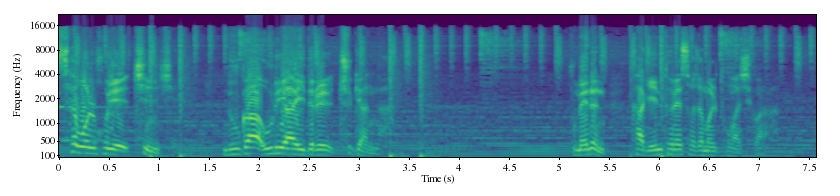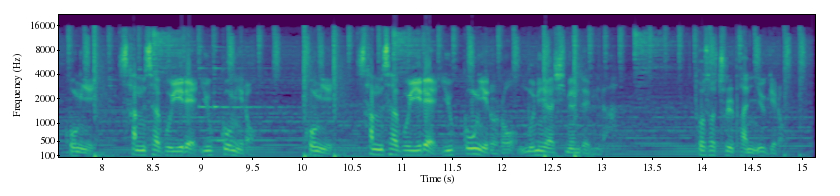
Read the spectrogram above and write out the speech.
세월호의 진실 누가 우리 아이들을 죽였나 구매는 각 인터넷 서점을 통하시거나 02-3491-6015 02-3491-6015로 문의하시면 됩니다. 도서출판 615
